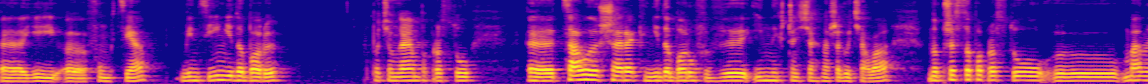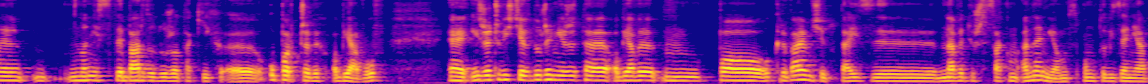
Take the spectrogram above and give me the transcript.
e, jej e, funkcja, więc jej niedobory pociągają po prostu e, cały szereg niedoborów w innych częściach naszego ciała. No przez to po prostu mamy no niestety bardzo dużo takich uporczywych objawów. I rzeczywiście w dużej mierze te objawy mm, pokrywają się tutaj z, nawet już z taką anemią z punktu widzenia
